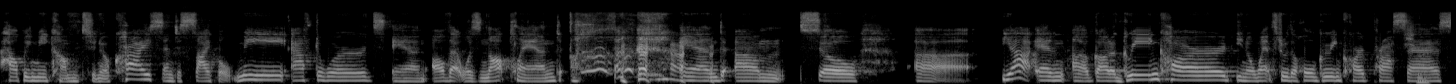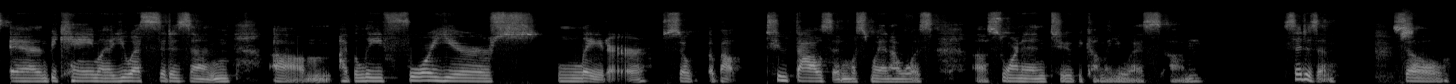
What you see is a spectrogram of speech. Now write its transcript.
helping me come to know Christ and disciple me afterwards. And all that was not planned. and um, so, uh, yeah, and uh, got a green card, you know, went through the whole green card process sure. and became a US citizen, um, I believe, four years later. So, about 2000 was when I was uh, sworn in to become a US um, citizen. So,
